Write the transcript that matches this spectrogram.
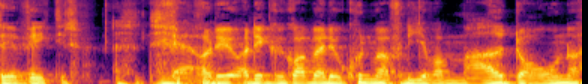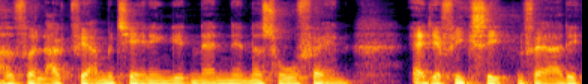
Det er vigtigt. Altså, det, Ja, og det, og det kan godt være, at det jo kun var, fordi jeg var meget doven og havde fået lagt fjernbetjeningen i den anden ende af sofaen, at jeg fik set den færdig.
